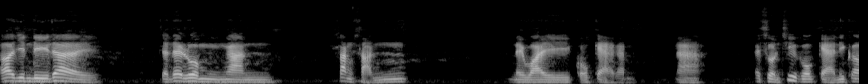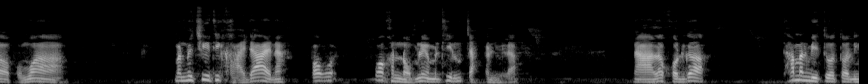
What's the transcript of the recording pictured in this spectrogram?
ก็ยินดีได้จะได้ร่วมงานสร้างสรรค์ในวัยโกแก่กันนะ ไอ้ส่วนชื่อโกแก่นี่ก็ผมว่า มันไม่ชื่อที่ขายได้นะเพราะว่าเพราขนมเนี่ยมันที่รู้จักกันอยู่แล้วนะแล้วคนก็ถ้ามันมีตัวตนจ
